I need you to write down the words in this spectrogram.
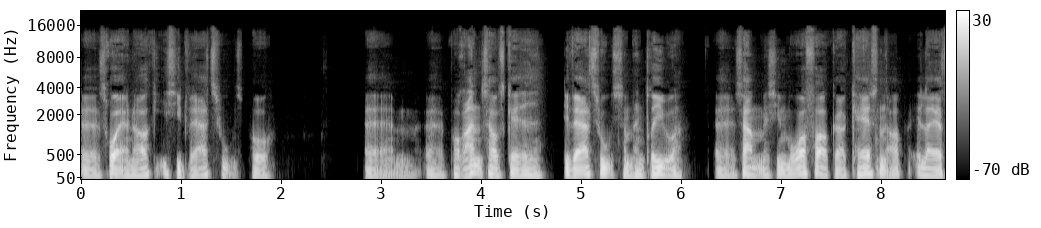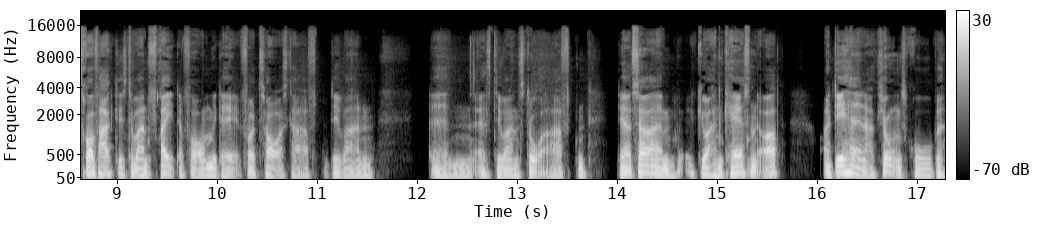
øh, tror jeg nok, i sit værtshus på, øh, øh, på Randshavsgade. Det værtshus, som han driver øh, sammen med sin mor for at gøre kassen op. Eller jeg tror faktisk, det var en fredag formiddag for torsdag aften. Det var en, øh, altså, det var en stor aften. Der så øh, gjorde han kassen op, og det havde en aktionsgruppe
